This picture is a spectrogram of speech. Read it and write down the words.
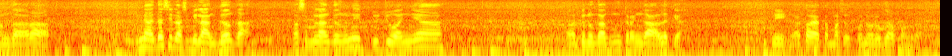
Anggara ini ada sih Las Milanggeng kak. Las Milanggeng ini tujuannya eh, uh, Tulungagung Trenggalek ya. Nih nggak tahu ya termasuk Ponorogo apa enggak.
